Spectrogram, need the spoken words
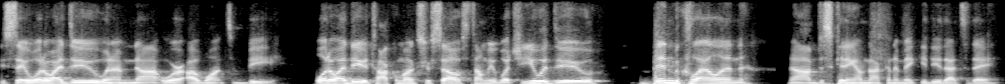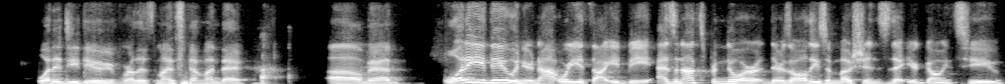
You say, What do I do when I'm not where I want to be? What do I do? Talk amongst yourselves. Tell me what you would do. Ben McClellan. No, I'm just kidding. I'm not going to make you do that today. What did you do before this Mindset Monday? Oh, man. What do you do when you're not where you thought you'd be? As an entrepreneur, there's all these emotions that you're going to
